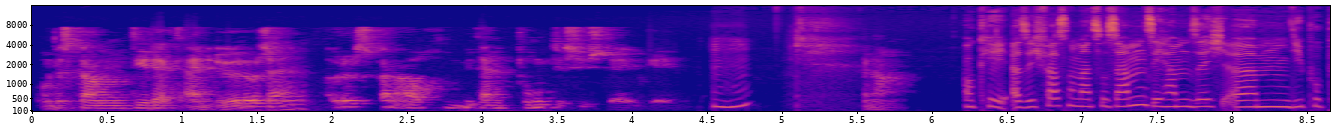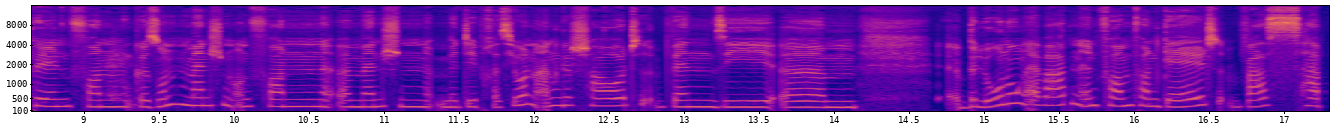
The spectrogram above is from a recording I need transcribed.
Und das kann direkt ein Euro sein oder es kann auch mit einem Punktesystem gehen. Mhm. Genau. Okay, also ich fasse nochmal zusammen. Sie haben sich ähm, die Pupillen von gesunden Menschen und von äh, Menschen mit Depressionen angeschaut. Wenn Sie ähm, Belohnung erwarten in Form von Geld, was hat,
